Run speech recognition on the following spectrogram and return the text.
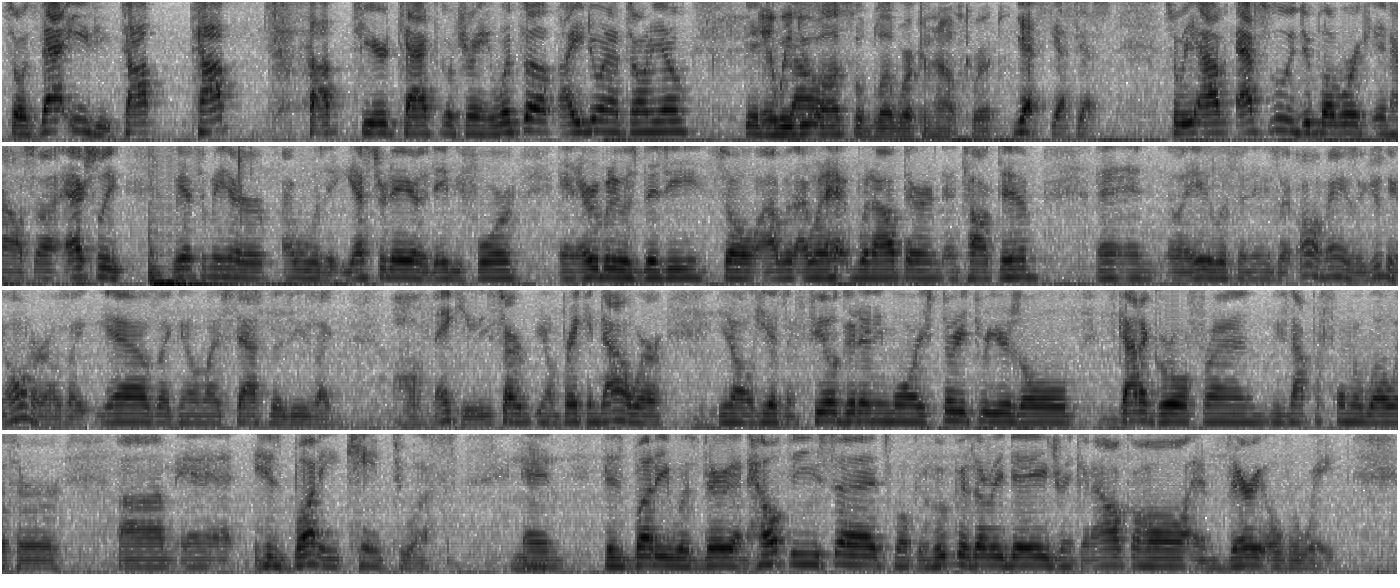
So it's that easy. Top, top, top tier tactical training. What's up? How you doing, Antonio? Dave and we do also blood work in house, correct? Yes, yes, yes. So we absolutely do blood work in house. Uh, actually, we had somebody here. Uh, what was it? Yesterday or the day before, and everybody was busy. So I, was, I went went out there and, and talked to him, and, and like, hey, listen. And he's like, oh man, he's like, you're the owner. I was like, yeah. I was like, you know, my staff's busy. He's like, oh, thank you. He started, you know, breaking down where, you know, he doesn't feel good anymore. He's 33 years old. He's got a girlfriend. He's not performing well with her, um, and his buddy came to us, mm. and his buddy was very unhealthy, he said, smoking hookahs every day, drinking alcohol, and very overweight.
